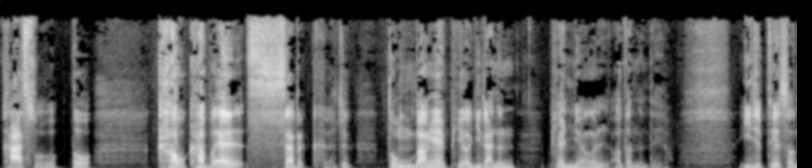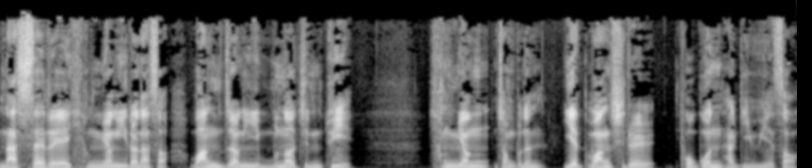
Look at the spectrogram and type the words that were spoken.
가수 또 카우카브 엘 사르크 즉 동방의 별이라는 별명을 얻었는데요. 이집트에서 나세르의 혁명이 일어나서 왕정이 무너진 뒤 혁명 정부는 옛 왕실을 복원하기 위해서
